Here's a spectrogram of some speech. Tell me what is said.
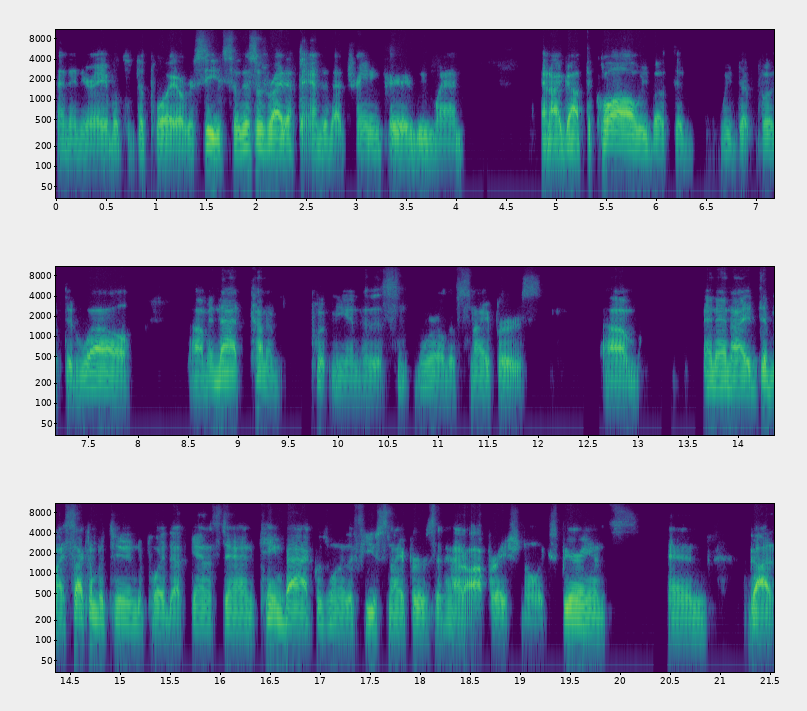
and then you're able to deploy overseas. So this was right at the end of that training period. We went and I got the qual. We both did we did, both did well, um, and that kind of put me into this world of snipers. Um, and then I did my second platoon, deployed to Afghanistan, came back, was one of the few snipers that had operational experience, and got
